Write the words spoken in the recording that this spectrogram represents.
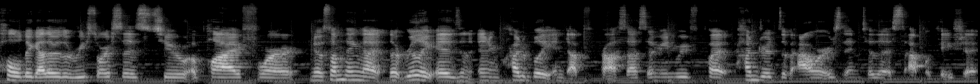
pull together the resources to apply for you know something that, that really is an, an incredibly in-depth process i mean we've put hundreds of hours into this application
